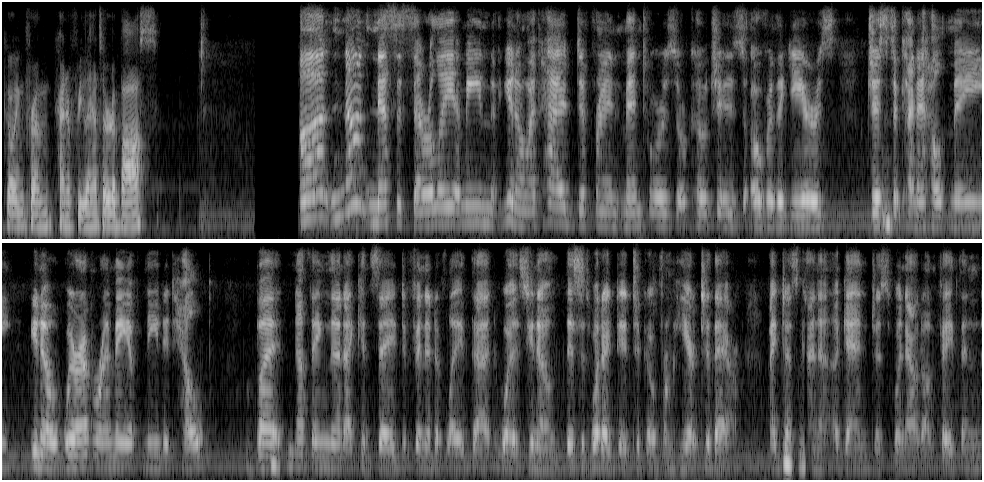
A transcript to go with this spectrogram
going from kind of freelancer to boss? Uh, not necessarily. I mean, you know, I've had different mentors or coaches over the years just to kind of help me, you know, wherever I may have needed help, but nothing that I can say definitively that was, you know, this is what I did to go from here to there. I just mm-hmm. kind of again just went out on faith and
